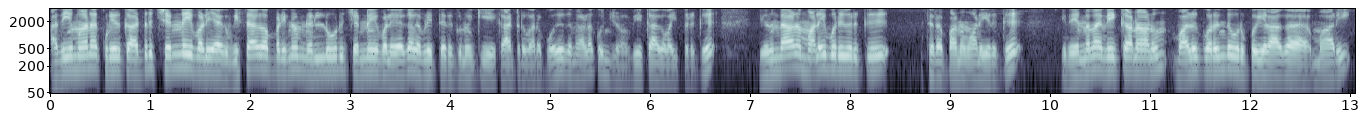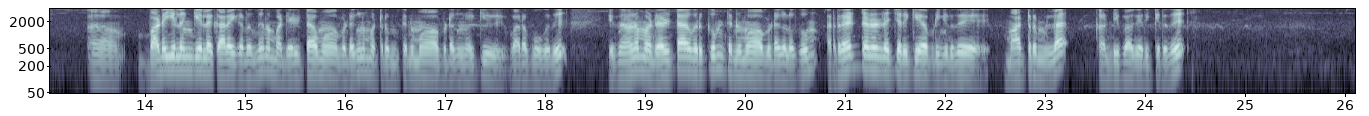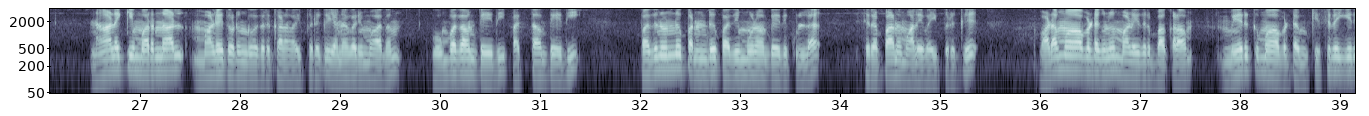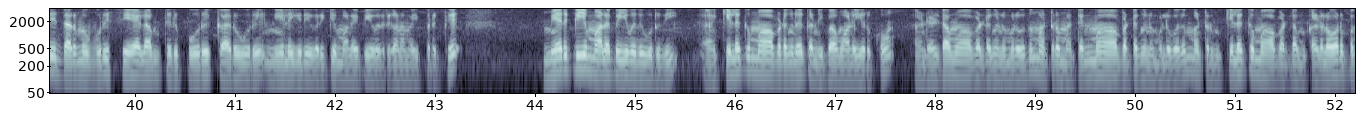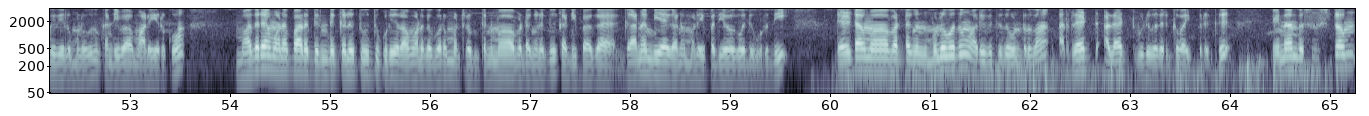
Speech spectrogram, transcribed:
அதிகமான குளிர்காற்று சென்னை வழியாக விசாகப்பட்டினம் நெல்லூர் சென்னை வழியாக அது அப்படியே தெற்கு நோக்கி காற்று வரப்போகுது. இதனால் கொஞ்சம் வீக்காக வாய்ப்பு இருக்குது இருந்தாலும் மழை பொழிவிற்கு சிறப்பான மழை இருக்குது இது என்ன தான் வீக்கானாலும் வலு குறைந்த ஒரு புயலாக மாறி வட இலங்கையில் கரை கடந்து நம்ம டெல்டா மாவட்டங்கள் மற்றும் தென் மாவட்டங்கள் நோக்கி வரப்போகுது. இதனால் நம்ம டெல்டாவிற்கும் தென் மாவட்டங்களுக்கும் ரெட் அலர்ட் எச்சரிக்கை அப்படிங்கிறது மாற்றம் இல்லை கண்டிப்பாக இருக்கிறது. நாளைக்கு மறுநாள் மழை தொடங்குவதற்கான வாய்ப்பு இருக்குது ஜனவரி மாதம் ஒன்பதாம் தேதி பத்தாம் தேதி பதினொன்று பன்னெண்டு பதிமூணாம் தேதிக்குள்ளே சிறப்பான மழை வாய்ப்பு இருக்குது வட மாவட்டங்களும் மழை எதிர்பார்க்கலாம். மேற்கு மாவட்டம் கிருஷ்ணகிரி தருமபுரி சேலம் திருப்பூர் கரூர் நீலகிரி வரைக்கும் மழை பெய்வதற்கான வாய்ப்பு இருக்குது மேற்கையும் மழை பெய்வது உறுதி. கிழக்கு மாவட்டங்களில் கண்டிப்பாக மழை இருக்கும். டெல்டா மாவட்டங்கள் முழுவதும் மற்றும் தென் மாவட்டங்கள் முழுவதும் மற்றும் கிழக்கு மாவட்டம் கடலோர பகுதிகள் முழுவதும் கண்டிப்பாக மழை இருக்கும். மதுரை மணப்பாறை திண்டுக்கல் தூத்துக்குடி ராமநாதபுரம் மற்றும் தென் மாவட்டங்களுக்கு கண்டிப்பாக கனமிய கனமழை பதிவாகுவது உறுதி. டெல்டா மாவட்டங்கள் முழுவதும் அறிவித்தது ஒன்று தான் ரெட் அலர்ட் விடுவதற்கு வாய்ப்பு இருக்குது ஏன்னா அந்த சிஸ்டம்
